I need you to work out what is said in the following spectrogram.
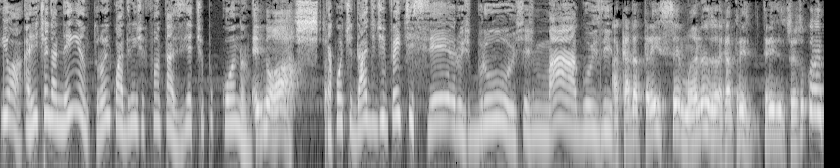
e ó, a gente ainda nem entrou em quadrinhos de fantasia tipo Conan. E, nossa! Que a quantidade de feiticeiros, bruxas, magos e. A cada três semanas, a cada três, três edições, o Conan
